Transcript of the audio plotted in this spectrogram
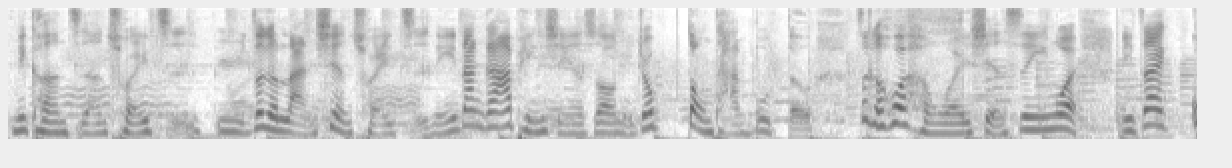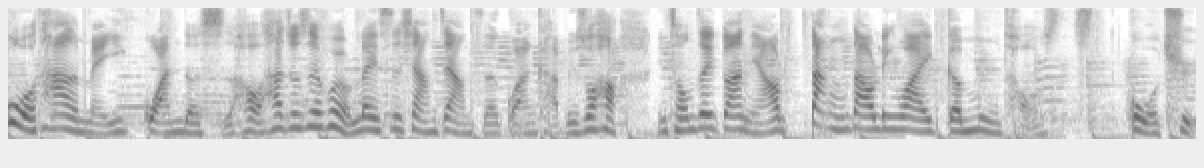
你可能只能垂直与这个缆线垂直，你一旦跟它平行的时候，你就动弹不得，这个会很危险，是因为你在过它的每一关的时候，它就是会有类似像这样子的关卡，比如说好，你从这一端你要荡到另外一根木头过去，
